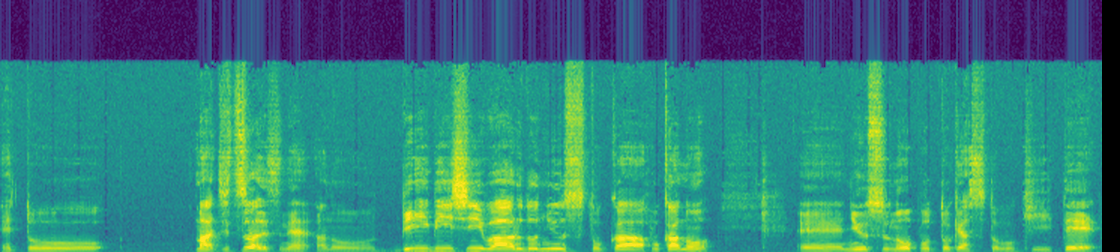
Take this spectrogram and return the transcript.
えっと、まあ実はですね、あの、BBC ワールドニュースとか他の、えー、ニュースのポッドキャストを聞いて、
